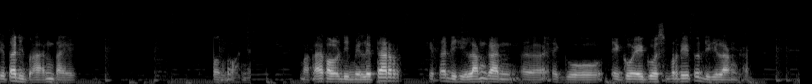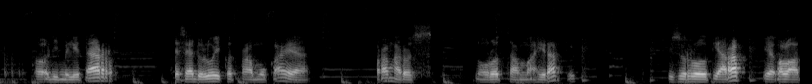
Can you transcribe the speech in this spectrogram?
kita dibantai contohnya. Makanya kalau di militer kita dihilangkan eh, ego ego ego seperti itu dihilangkan. Kalau di militer ya saya dulu ikut pramuka ya orang harus nurut sama hierarki. Disuruh tiarap ya kalau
